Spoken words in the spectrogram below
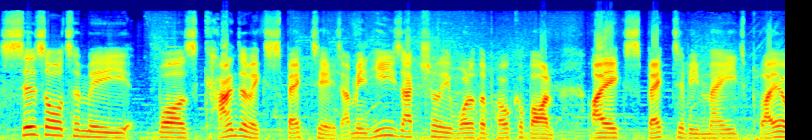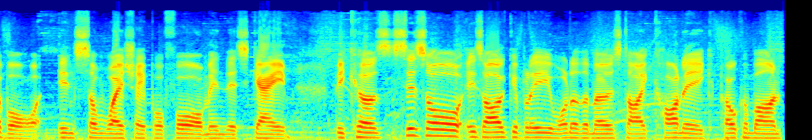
Scizor to me was kind of expected. I mean, he's actually one of the Pokemon I expect to be made playable in some way, shape or form in this game. Because Scizor is arguably one of the most iconic Pokemon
